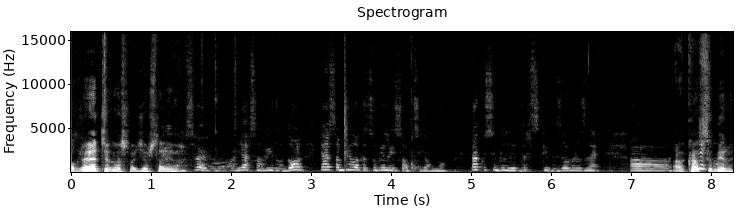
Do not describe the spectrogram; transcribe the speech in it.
Pogledajte, gospođo, šta je ovo. Sve, ja sam vidjela dol, ja sam bila kad su bili i socijalno. Tako su bili drski, bezobrazne. A, A kad su bili?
